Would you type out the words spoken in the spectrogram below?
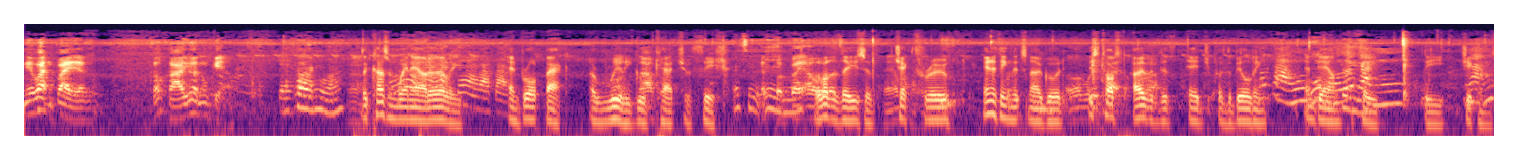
เนี่ยวันไปอะเขาขายเรื่องนุ่งแก้ว The cousin went out early and brought back a really good catch of fish. ก็ซื้อเอ ค ง นไปเอา A lot of these are checked through. Anything that's no good is tossed over the edge of the building and down to feed the chickens.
